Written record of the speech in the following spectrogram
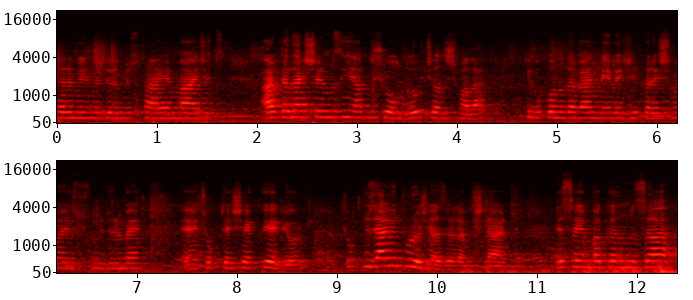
Tarım İl Müdürümüz Tahir Macit, arkadaşlarımızın yapmış olduğu çalışmalar ki bu konuda ben Meyvecilik Araştırma Enstitüsü Müdürüme e, çok teşekkür ediyorum. Çok güzel bir proje hazırlamışlardı. Ve Sayın Bakanımıza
